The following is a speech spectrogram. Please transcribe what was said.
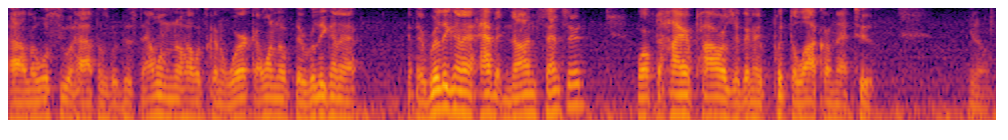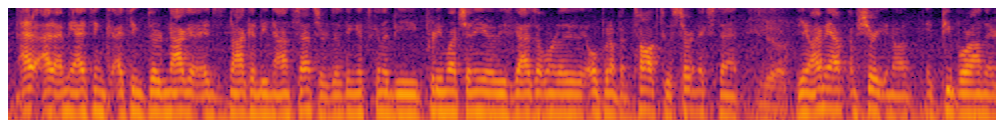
I don't know. We'll see what happens with this. thing. I want to know how it's going to work. I want to know if they're really going to, if they're really going to have it non-censored, or if the higher powers are going to put the lock on that too. You know, I, I, I mean, I think I think they're not gonna. It's not gonna be non-censored. I think it's gonna be pretty much any of these guys that want to really open up and talk to a certain extent. Yeah. You know, I mean, I'm, I'm sure you know if people are on there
